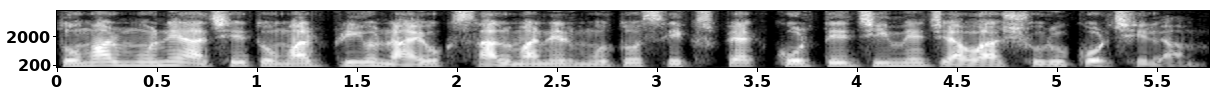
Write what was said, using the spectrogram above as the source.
তোমার মনে আছে তোমার প্রিয় নায়ক সালমানের মতো সিক্স প্যাক করতে জিমে যাওয়া শুরু করছিলাম।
